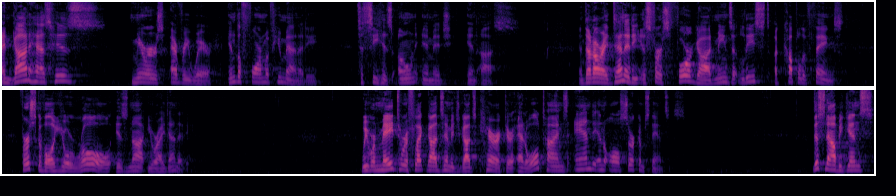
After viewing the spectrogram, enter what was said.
And God has His mirrors everywhere in the form of humanity to see His own image in us. And that our identity is first for God means at least a couple of things. First of all, your role is not your identity. We were made to reflect God's image, God's character at all times and in all circumstances. This now begins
